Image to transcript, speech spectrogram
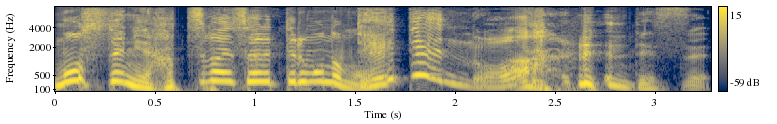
え。もうすでに発売されてるものも出てんの？あるんです。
